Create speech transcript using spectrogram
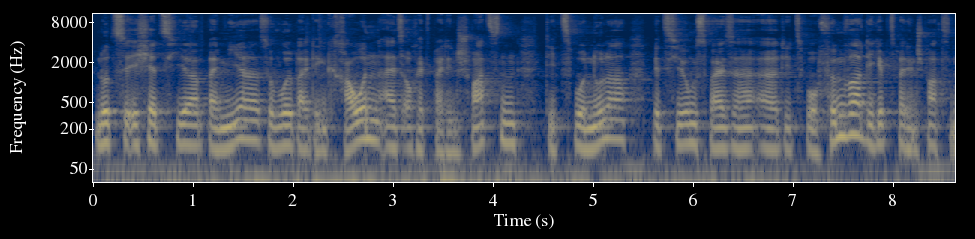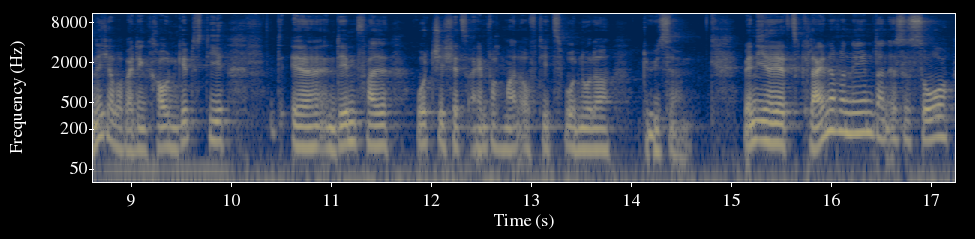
nutze ich jetzt hier bei mir sowohl bei den grauen als auch jetzt bei den schwarzen die 2.0er bzw. Äh, die 2.5er. Die gibt es bei den schwarzen nicht, aber bei den grauen gibt es die. Äh, in dem Fall rutsche ich jetzt einfach mal auf die 2.0er Düse. Wenn ihr jetzt kleinere nehmt, dann ist es so,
